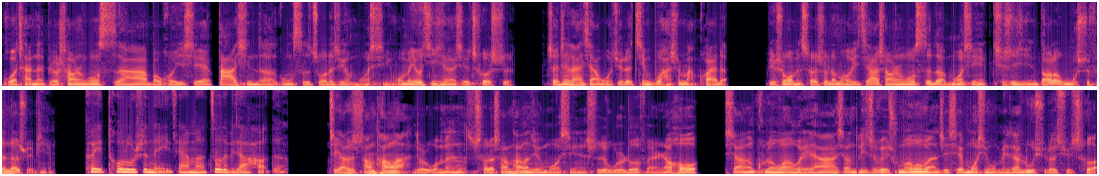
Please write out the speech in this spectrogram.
国产的，比如上市公司啊，包括一些大型的公司做的这个模型，我们又进行了一些测试。整体来讲，我觉得进步还是蛮快的。比如说，我们测试的某一家上市公司的模型，其实已经到了五十分的水平。可以透露是哪一家吗？做的比较好的？这家是商汤了，就是我们测了商汤的这个模型是五十多分。然后像昆仑万维啊，像李志飞出门问问这些模型，我们也在陆续的去测。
